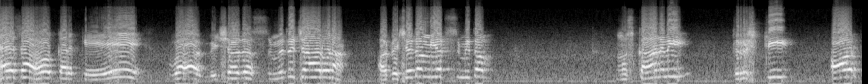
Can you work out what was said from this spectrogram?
ऐसा हो करके वह विशद स्मित चारुणा और विशदम यद स्मितम मुस्कान भी दृष्टि और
